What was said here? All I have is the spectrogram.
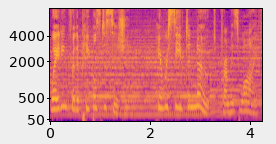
waiting for the people's decision, he received a note from his wife.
